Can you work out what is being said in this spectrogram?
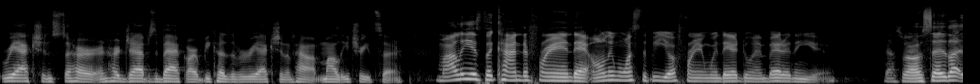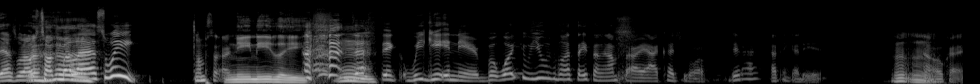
reactions to her and her jabs back are because of a reaction of how Molly treats her. Molly is the kind of friend that only wants to be your friend when they're doing better than you. That's what I was saying. Like that's what I was talking about last week. I'm sorry. Nene Lee. Just mm. think we get in there. But what you you was gonna say something? I'm sorry, I cut you off. Did I? I think I did. Oh, okay.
